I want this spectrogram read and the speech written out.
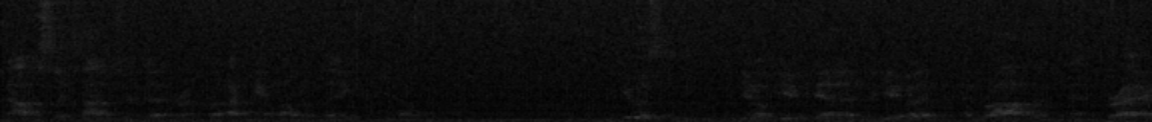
and obviously times are different, but I can't help but think, you know, you as, you know, you, Kenneth, you and, and Rob and, and Greg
